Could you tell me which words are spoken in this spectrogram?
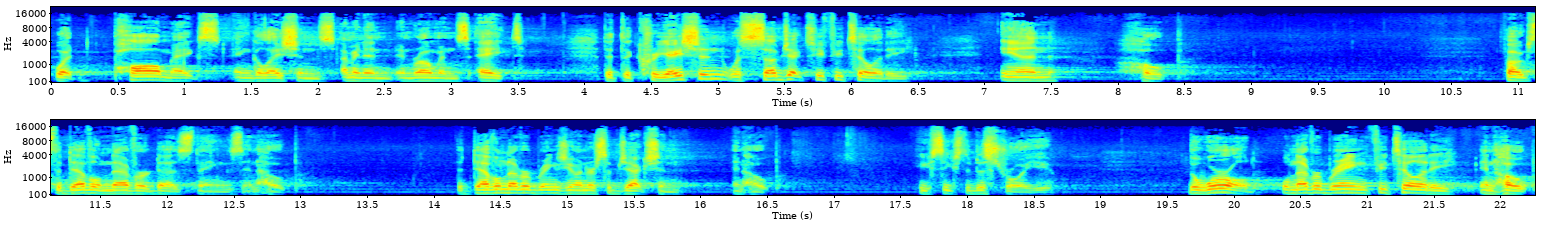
what Paul makes in Galatians, I mean, in, in Romans 8 that the creation was subject to futility in hope. Folks, the devil never does things in hope. The devil never brings you under subjection in hope. He seeks to destroy you. The world will never bring futility in hope.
